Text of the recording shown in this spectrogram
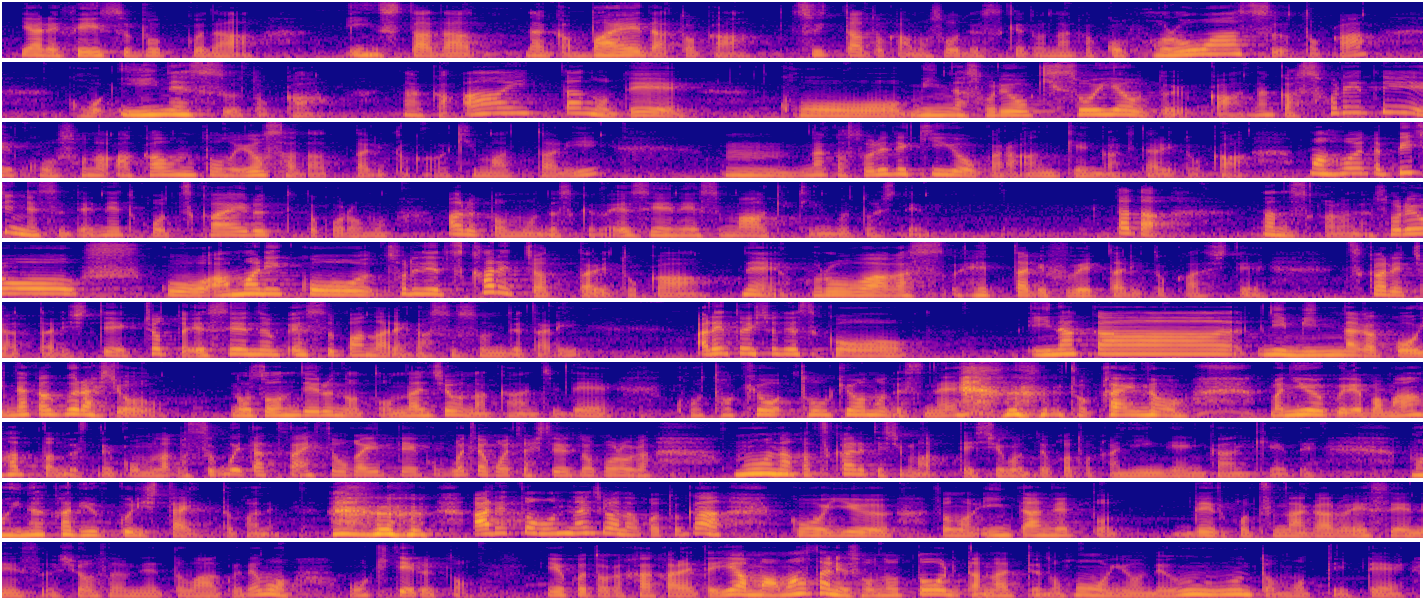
やれ Facebook だインスタだなんか映えだとかツイッターとかもそうですけどなんかこうフォロワー数とかこういいね数とかなんかああいったのでこうみんなそれを競い合うというかなんかそれでこうそのアカウントの良さだったりとかが決まったり、うん、なんかそれで企業から案件が来たりとか、まあ、そういったビジネスでねこう使えるってところもあると思うんですけど SNS マーケティングとして。ただなんですからねそれをこうあまりこうそれで疲れちゃったりとか、ね、フォロワーが減ったり増えたりとかして疲れちゃったりしてちょっと SNS 離れが進んでたりあれと一緒ですこう田舎にみんながこう田舎暮らしを望んでるのと同じような感じでこう東京東京のですね 都会の、まあ、ニューヨークで言えばマンハッタンですね。こうなんかすごいたくさん人がいてこうごちゃごちゃしてるところがもうなんか疲れてしまって仕事とか人間関係で。もう田舎でゆっくりしたいとかね。あれと同じようなことがこういうそのインターネットでこうつながる SNS ソーシャルネットワークでも起きてると。いうことが書かれていやまあまさにその通りだなっていうのを本を読んでうんうんと思っていて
